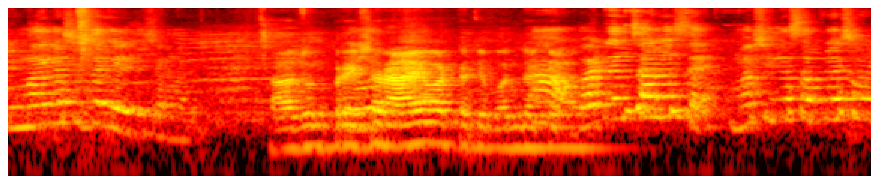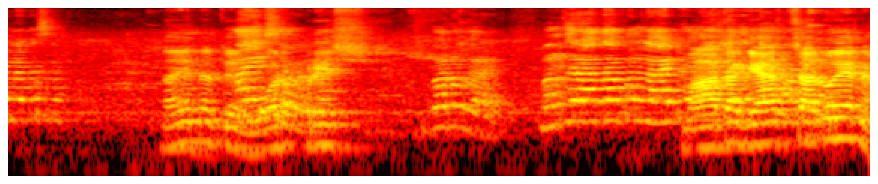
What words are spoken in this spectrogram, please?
ती महिला सुद्धा गेली त्याच्यामध्ये. अजून प्रेशर आहे वाटतं ते बंद हा केलं. बटन चालूच आहे. मशीनला सप्लाय सोडलं कसं? नाही ना ते नाही वर सोडलं. प्रेस बरोबर आहे. मग जर आता आपण लाइट मग आता गॅस चालू आहे ना.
